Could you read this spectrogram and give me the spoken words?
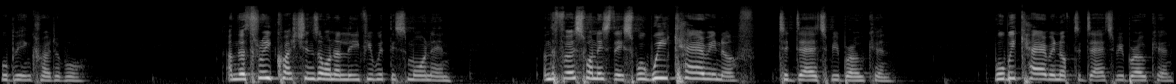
Will be incredible. And the three questions I want to leave you with this morning. And the first one is this Will we care enough to dare to be broken? Will we care enough to dare to be broken?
